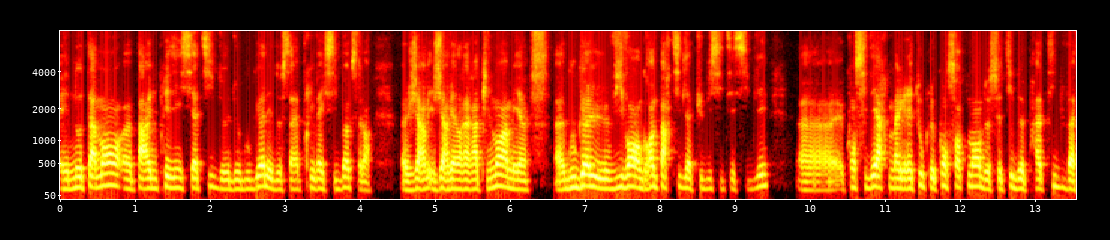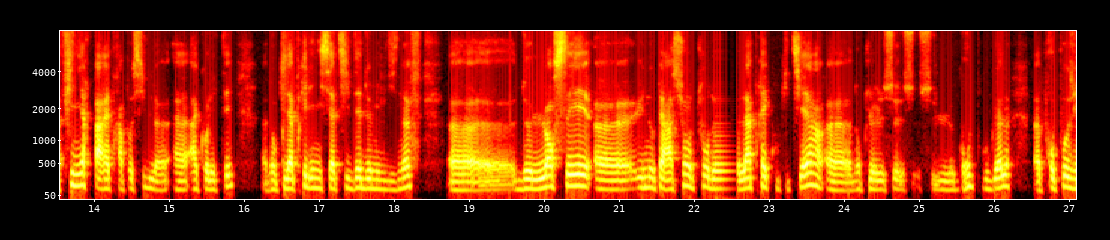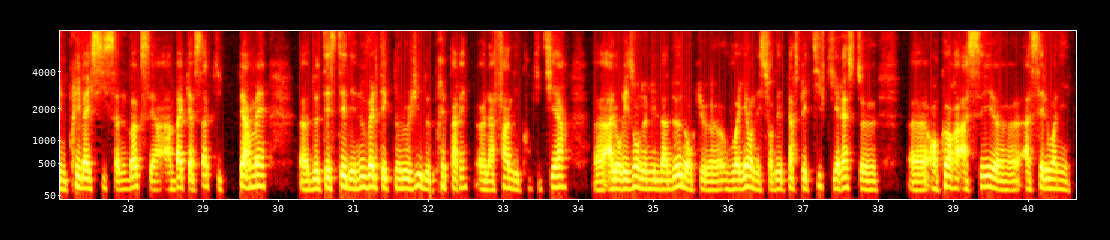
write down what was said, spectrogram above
et notamment par une prise d'initiative de, de, Google et de sa Privacy Box. Alors, j'y reviendrai rapidement, hein, mais euh, Google, vivant en grande partie de la publicité ciblée, euh, considère malgré tout que le consentement de ce type de pratique va finir par être impossible à, collecter. Donc, il a pris l'initiative dès 2019 de lancer une opération autour de l'après-cookie tiers. donc, le, groupe Google propose une Privacy Sandbox et un, bac à sable qui permet de tester des nouvelles technologies de préparer la fin des cookies tiers euh, à l'horizon 2022. Donc, euh, vous voyez, on est sur des perspectives qui restent euh, encore assez, éloignées.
